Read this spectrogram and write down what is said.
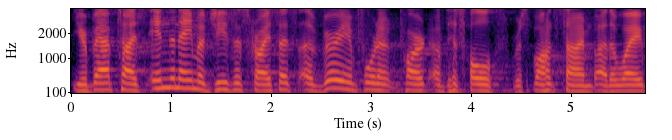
you're baptized in the name of Jesus Christ. That's a very important part of this whole response time, by the way.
